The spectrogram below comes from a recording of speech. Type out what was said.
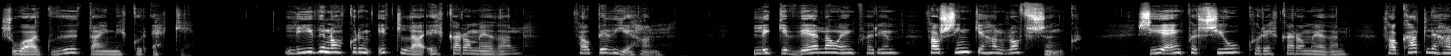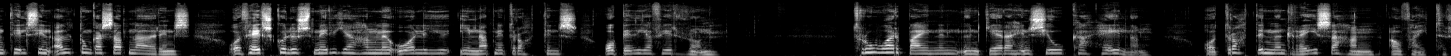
svo að Guð dæm ykkur ekki. Líðin okkur um illa ykkar á meðal, þá byggji hann. Liggi vel á einhverjum, þá syngi hann lofsöng. Sé einhver sjúkur ykkar á meðal, þá kalli hann til sín öldungasafnaðarins og þeir skulu smyrja hann með ólíu í nafni drottins og byggja fyrir honum. Trúarbænin mun gera hinn sjúka heilan og drottin mun reysa hann á fætur.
